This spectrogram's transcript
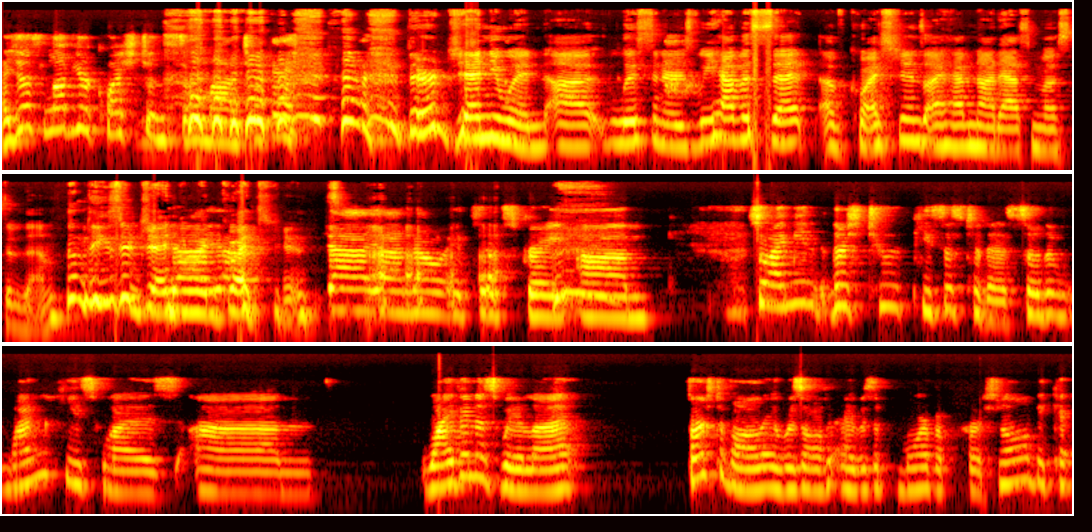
I just love your questions so much. Okay. They're genuine uh, listeners. We have a set of questions. I have not asked most of them. These are genuine yeah. questions. yeah, yeah, no, it's it's great. Um, so I mean, there's two pieces to this. So the one piece was um, why Venezuela. First of all, it was all it was a, more of a personal because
